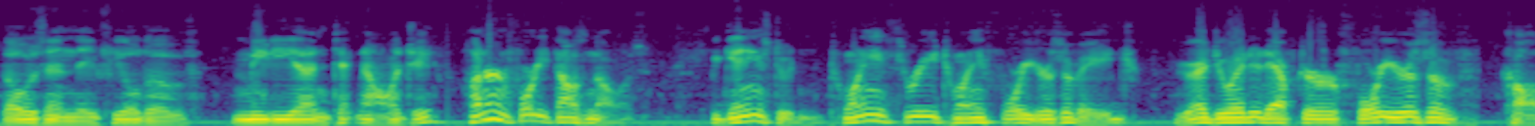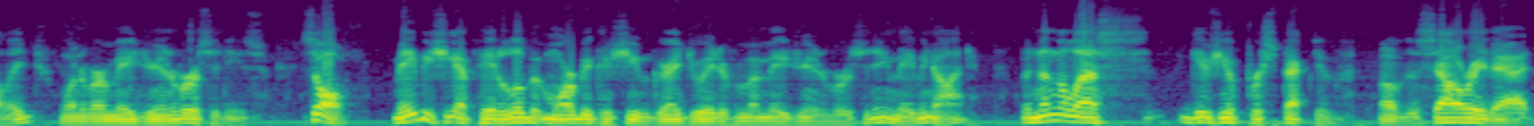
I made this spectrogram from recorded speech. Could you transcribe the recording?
those in the field of media and technology. $140,000. Beginning student, 23, 24 years of age, graduated after four years of college, one of our major universities. So, maybe she got paid a little bit more because she graduated from a major university, maybe not. But nonetheless, gives you a perspective of the salary that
